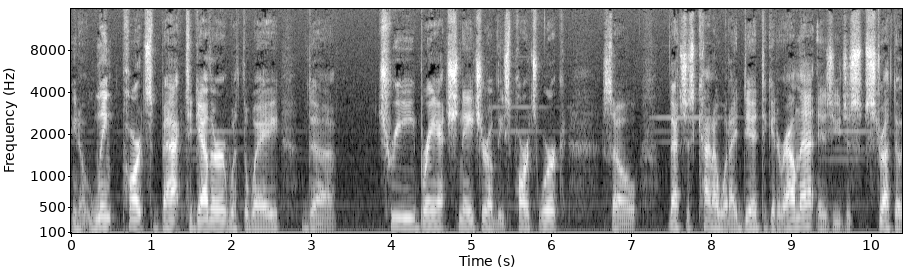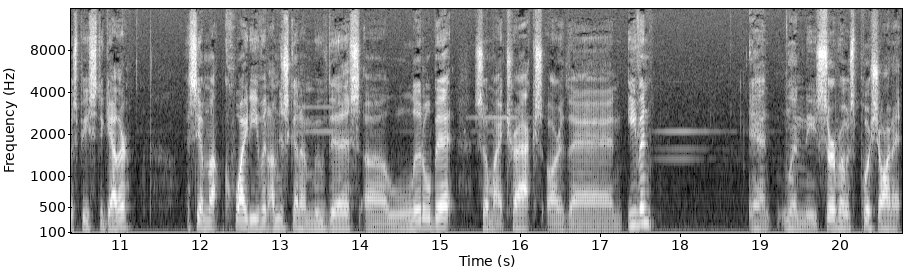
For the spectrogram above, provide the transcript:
you know, link parts back together with the way the tree branch nature of these parts work. So that's just kind of what I did to get around that is you just strut those pieces together. See I'm not quite even. I'm just going to move this a little bit so my tracks are then even. And when the servos push on it,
